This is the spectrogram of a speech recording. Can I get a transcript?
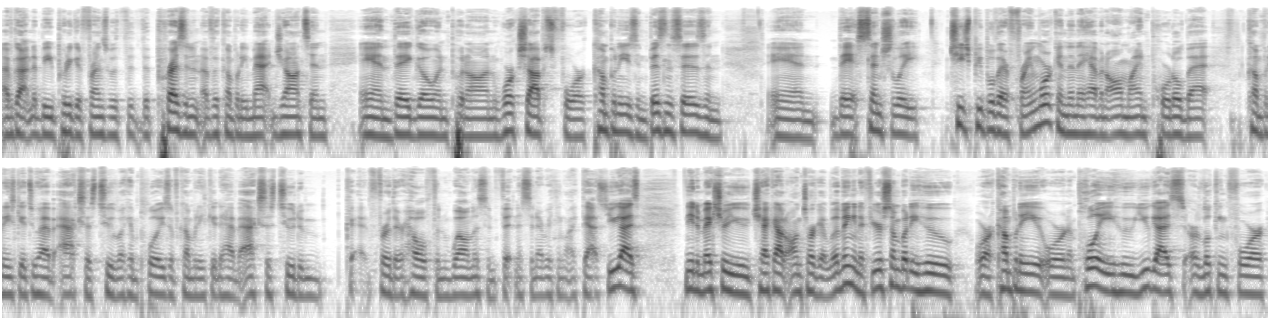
I've gotten to be pretty good friends with the, the, president of the company Matt Johnson and they go and put on workshops for companies and businesses and and they essentially teach people their framework and then they have an online portal that companies get to have access to like employees of companies get to have access to to for their health and wellness and fitness and everything like that. So you guys need to make sure you check out On Target Living. And if you're somebody who, or a company or an employee who you guys are looking for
